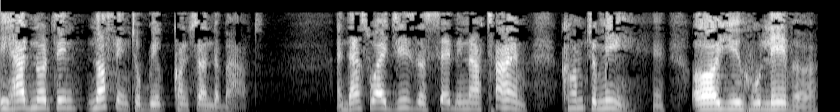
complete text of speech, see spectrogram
he had nothing, nothing to be concerned about. And that's why Jesus said in our time, Come to me, all you who labor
